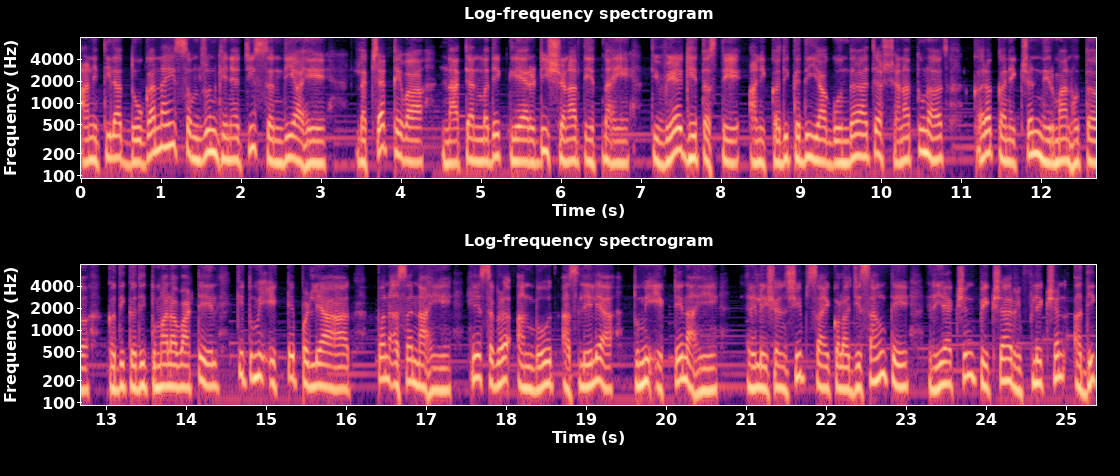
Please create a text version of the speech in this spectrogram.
आणि तिला दोघांनाही समजून घेण्याची संधी आहे. लक्षात ठेवा नात्यांमध्ये क्लॅरिटी क्षणात येत नाही. ती वेळ घेत असते आणि कधीकधी या गोंधळाच्या क्षणातूनच खरं कनेक्शन निर्माण होतं. कधी कधी तुम्हाला वाटेल की तुम्ही एकटे पडले आहात पण असं नाही. हे सगळं अनुभवत असलेल्या तुम्ही एकटे नाही. रिलेशनशिप सायकोलॉजी सांगते रिॲक्शनपेक्षा रिफ्लेक्शन अधिक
